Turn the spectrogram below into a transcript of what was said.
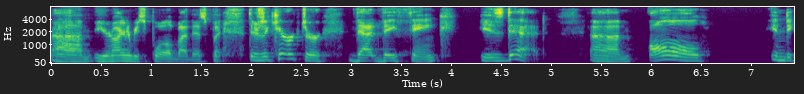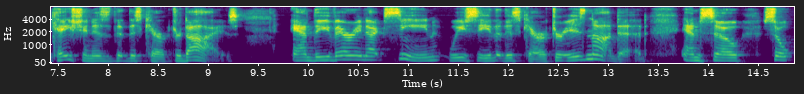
um, you're not going to be spoiled by this. But there's a character that they think is dead. Um, all indication is that this character dies. And the very next scene, we see that this character is not dead. And so so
